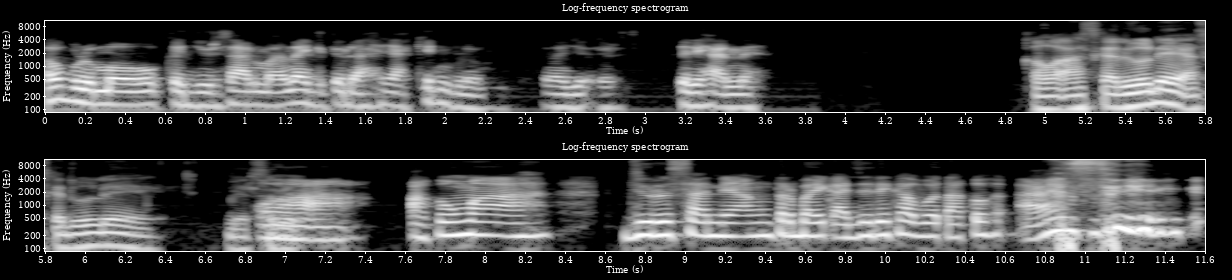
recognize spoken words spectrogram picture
tahu belum mau ke jurusan mana gitu, udah yakin belum sama pilihannya? Kalau Aska dulu deh, Aska dulu deh. Biar seru. Wah, aku mah jurusan yang terbaik aja deh kak buat aku. Asik.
